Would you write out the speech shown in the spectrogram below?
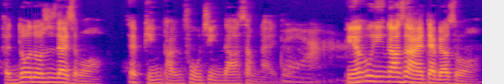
很多都是在什么，在平盘附近拉上来的。对呀、啊，平盘附近拉上来代表什么？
